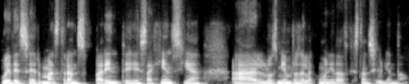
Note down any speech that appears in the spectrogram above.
puede ser más transparente esa agencia a los miembros de la comunidad que están sirviendo.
